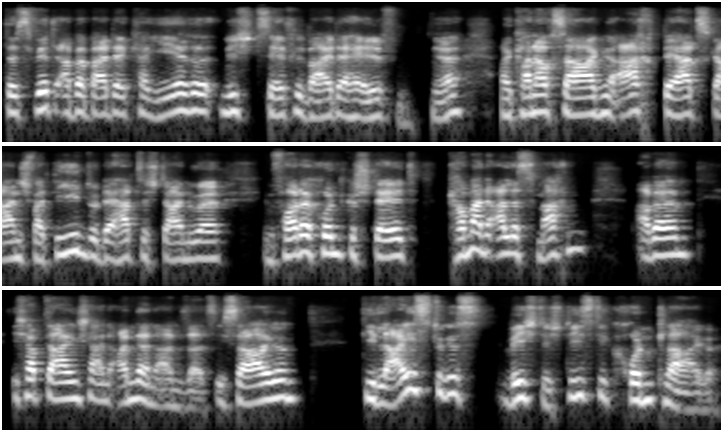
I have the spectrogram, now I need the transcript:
Das wird aber bei der Karriere nicht sehr viel weiterhelfen. Ja? Man kann auch sagen, ach, der hat es gar nicht verdient und der hat sich da nur im Vordergrund gestellt. Kann man alles machen, aber ich habe da eigentlich einen anderen Ansatz. Ich sage, die Leistung ist wichtig, die ist die Grundlage.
